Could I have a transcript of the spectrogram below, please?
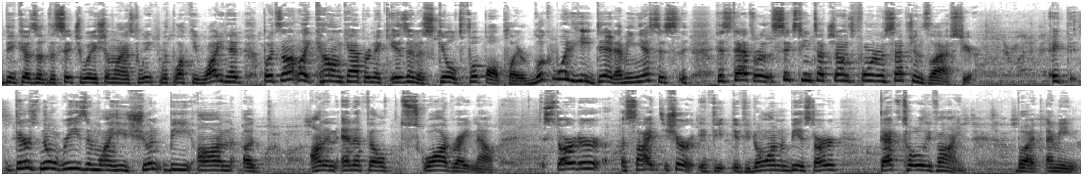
because of the situation last week with Lucky Whitehead. But it's not like Colin Kaepernick isn't a skilled football player. Look what he did. I mean, yes, his, his stats were 16 touchdowns, four interceptions last year. It, there's no reason why he shouldn't be on a on an NFL squad right now. Starter aside, sure, if you if you don't want to be a starter, that's totally fine. But I mean,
